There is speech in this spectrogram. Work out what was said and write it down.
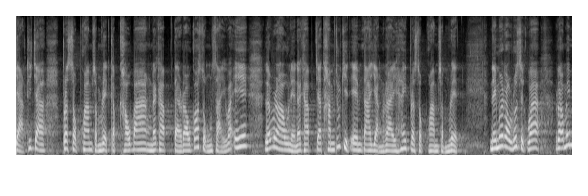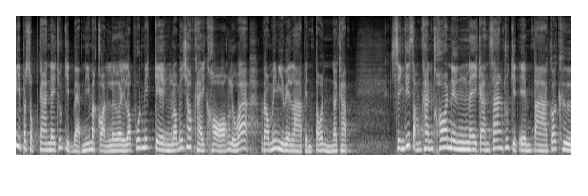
อยากที่จะประสบความสำเร็จกับเขาบ้างนะครับ แต่เราก็สงสัยว่าเอ๊ะแล้วเราเนี่ยนะครับจะทำธุรกิจเอมตาอย่างไรให้ประสบความสำเร็จในเมื่อเรารู้สึกว่าเราไม่มีประสบการณ์ในธุรกิจแบบนี้มาก่อนเลย เราพูดไม่เก่ง เราไม่ชอบขายของหรือว่าเราไม่มีเวลาเป็นต้นนะครับ สิ่งที่สำคัญข้อหนึ่งในการสร้างธุรกิจเอมตา ก็คือ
